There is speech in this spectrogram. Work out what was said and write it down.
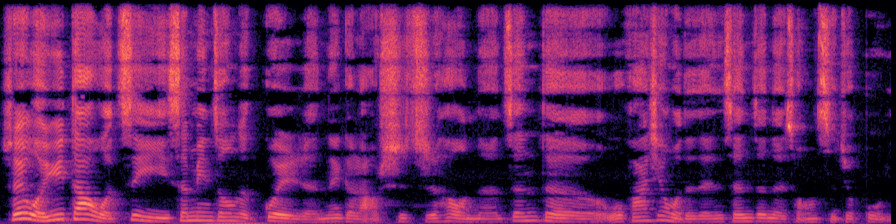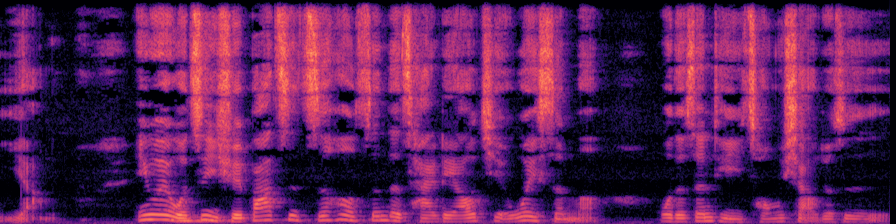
所以我遇到我自己生命中的贵人那个老师之后呢，真的我发现我的人生真的从此就不一样了。因为我自己学八字之后，真的才了解为什么我的身体从小就是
